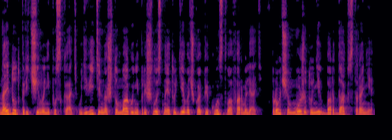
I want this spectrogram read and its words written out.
Найдут причину не пускать. Удивительно, что магу не пришлось на эту девочку опекунство оформлять. Впрочем, может у них бардак в стране,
